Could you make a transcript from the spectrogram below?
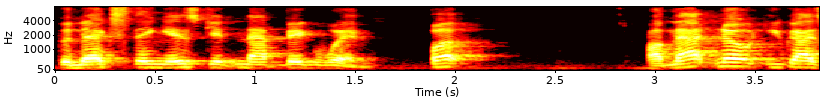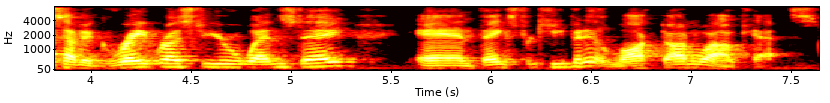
the next thing is getting that big win. But on that note, you guys have a great rest of your Wednesday, and thanks for keeping it locked on Wildcats.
